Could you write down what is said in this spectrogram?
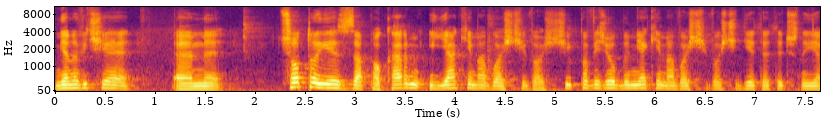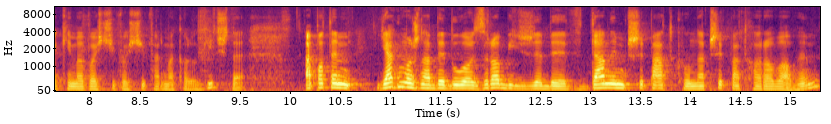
Mianowicie, co to jest za pokarm i jakie ma właściwości. Powiedziałbym, jakie ma właściwości dietetyczne jakie ma właściwości farmakologiczne. A potem, jak można by było zrobić, żeby w danym przypadku, na przykład chorobowym,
